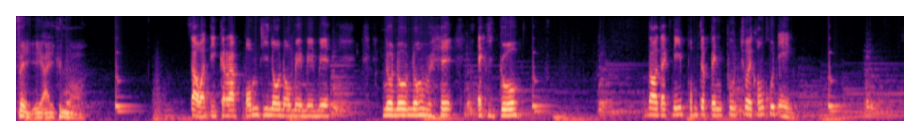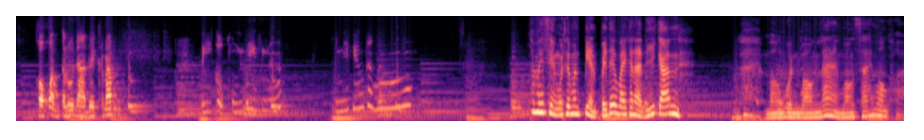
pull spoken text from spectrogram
เสก AI ขึ้นมา สวัสดีครับผมทีโนโนเมเมเมโนโนโนเมเอกิโก ต่อจากนี้ผมจะเป็นผู้ช่วยของคุณเอง ขอความกรุณาด้วยครับไอ้กบคงจริงสินะยินดีที่รู้จักนะทำไมเสียงของเธอมันเปลี่ยนไปได้ไวขนาดนี้กันมองบนมองล่างมองซ้ายมองขวา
